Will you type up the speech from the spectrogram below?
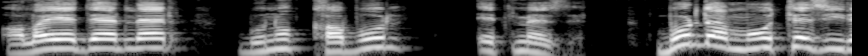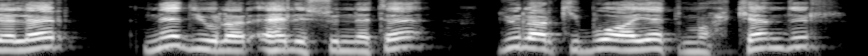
alay ederler, bunu kabul etmezler. Burada mutezileler ne diyorlar ehli sünnete? Diyorlar ki bu ayet muhkemdir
